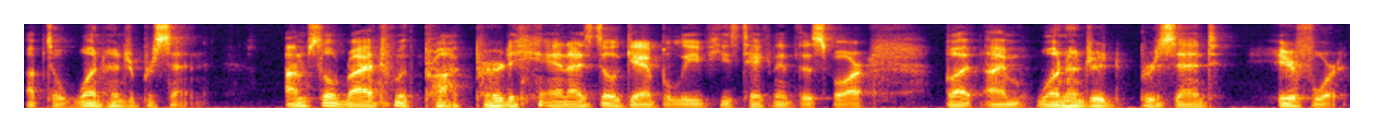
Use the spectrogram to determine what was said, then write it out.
up to 100%. I'm still riding with Brock Purdy, and I still can't believe he's taken it this far. But I'm 100% here for it.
